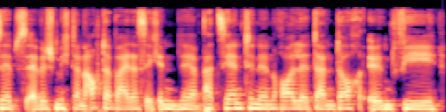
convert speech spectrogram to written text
selbst erwische mich dann auch dabei, dass ich in der Patientinnenrolle dann doch irgendwie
